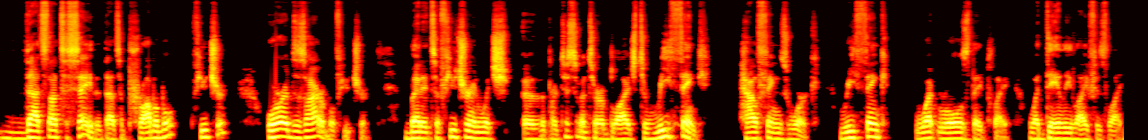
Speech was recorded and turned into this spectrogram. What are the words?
That's not to say that that's a probable future or a desirable future, but it's a future in which uh, the participants are obliged to rethink how things work, rethink what roles they play, what daily life is like.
